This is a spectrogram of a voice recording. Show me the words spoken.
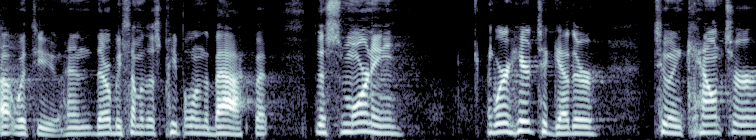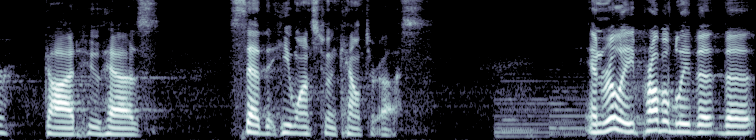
uh, with you. And there'll be some of those people in the back. But this morning, we're here together to encounter God who has said that He wants to encounter us. And really, probably the, the,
